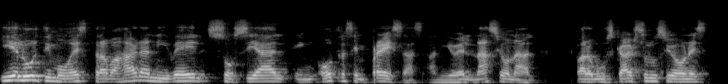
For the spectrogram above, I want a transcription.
Y el último es trabajar a nivel social en otras empresas a nivel nacional para buscar soluciones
